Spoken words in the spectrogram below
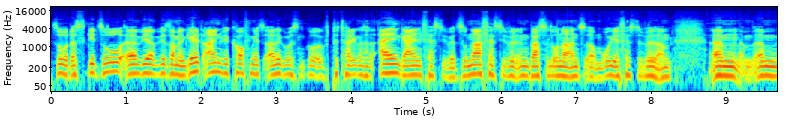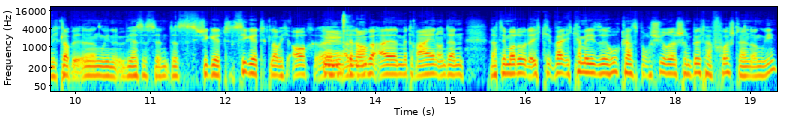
so das geht so, äh, wir wir sammeln Geld ein, wir kaufen jetzt alle größten Gro- Beteiligung an allen geilen Festivals, Sonar Festival in Barcelona, ans am Oje Festival, am ähm, ähm, ich glaube irgendwie wie heißt es denn, das Siget Siget, glaube ich auch, ähm, Mhm, also genau. überall mit rein und dann nach dem Motto, ich, weil ich kann mir diese Hochglanzbroschüre schon bildhaft vorstellen irgendwie.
